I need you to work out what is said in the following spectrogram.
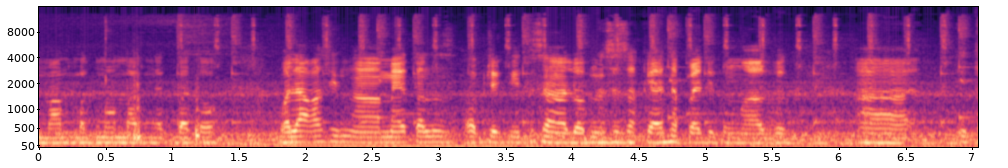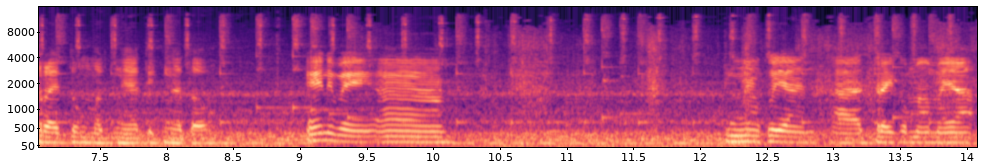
ma- magmamagnet ba to. Wala kasing ah, metal object dito sa loob ng sasakyan na pwede kong uh, uh, itry itong magnetic na to. Anyway, ah tingnan ko yan. Ah, try ko mamaya.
